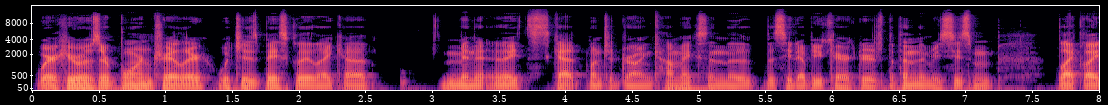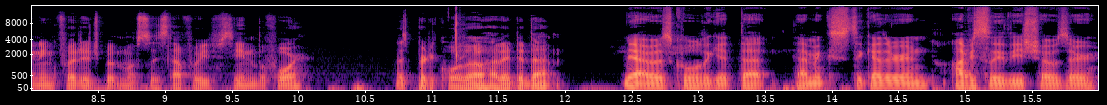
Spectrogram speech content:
Where Heroes Are Born trailer, which is basically like a minute. It's got a bunch of drawing comics and the, the CW characters, but then, then we see some Black Lightning footage, but mostly stuff we've seen before. That's pretty cool, though, how they did that. Yeah, it was cool to get that that mixed together, and obviously these shows are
